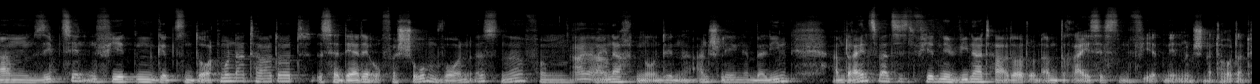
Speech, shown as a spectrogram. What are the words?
Am 17.04. gibt es einen Dortmunder Tatort. Ist ja der, der auch verschoben worden ist, ne? vom Ah, ja. Weihnachten und den Anschlägen in Berlin. Am 23.04. den Wiener Tatort und am 30.04. den Münchner Tatort.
